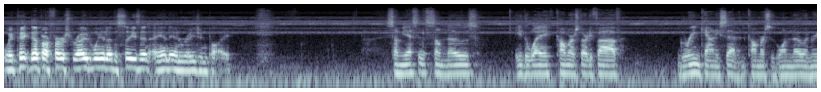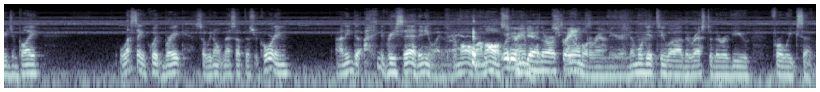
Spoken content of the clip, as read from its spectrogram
We picked up our first road win of the season and in region play. Some yeses, some nos. Either way, Commerce thirty-five, Greene County seven. Commerce is one zero in region play. Let's take a quick break so we don't mess up this recording. I need to I need to reset anyway. Man. I'm all I'm all We need to scrambled, scrambled around here, and then we'll get to uh, the rest of the review for week seven.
